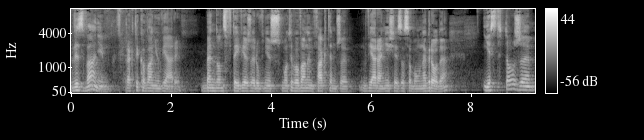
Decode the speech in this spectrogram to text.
wyzwaniem w praktykowaniu wiary, będąc w tej wierze również motywowanym faktem, że wiara niesie za sobą nagrodę, jest to, że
